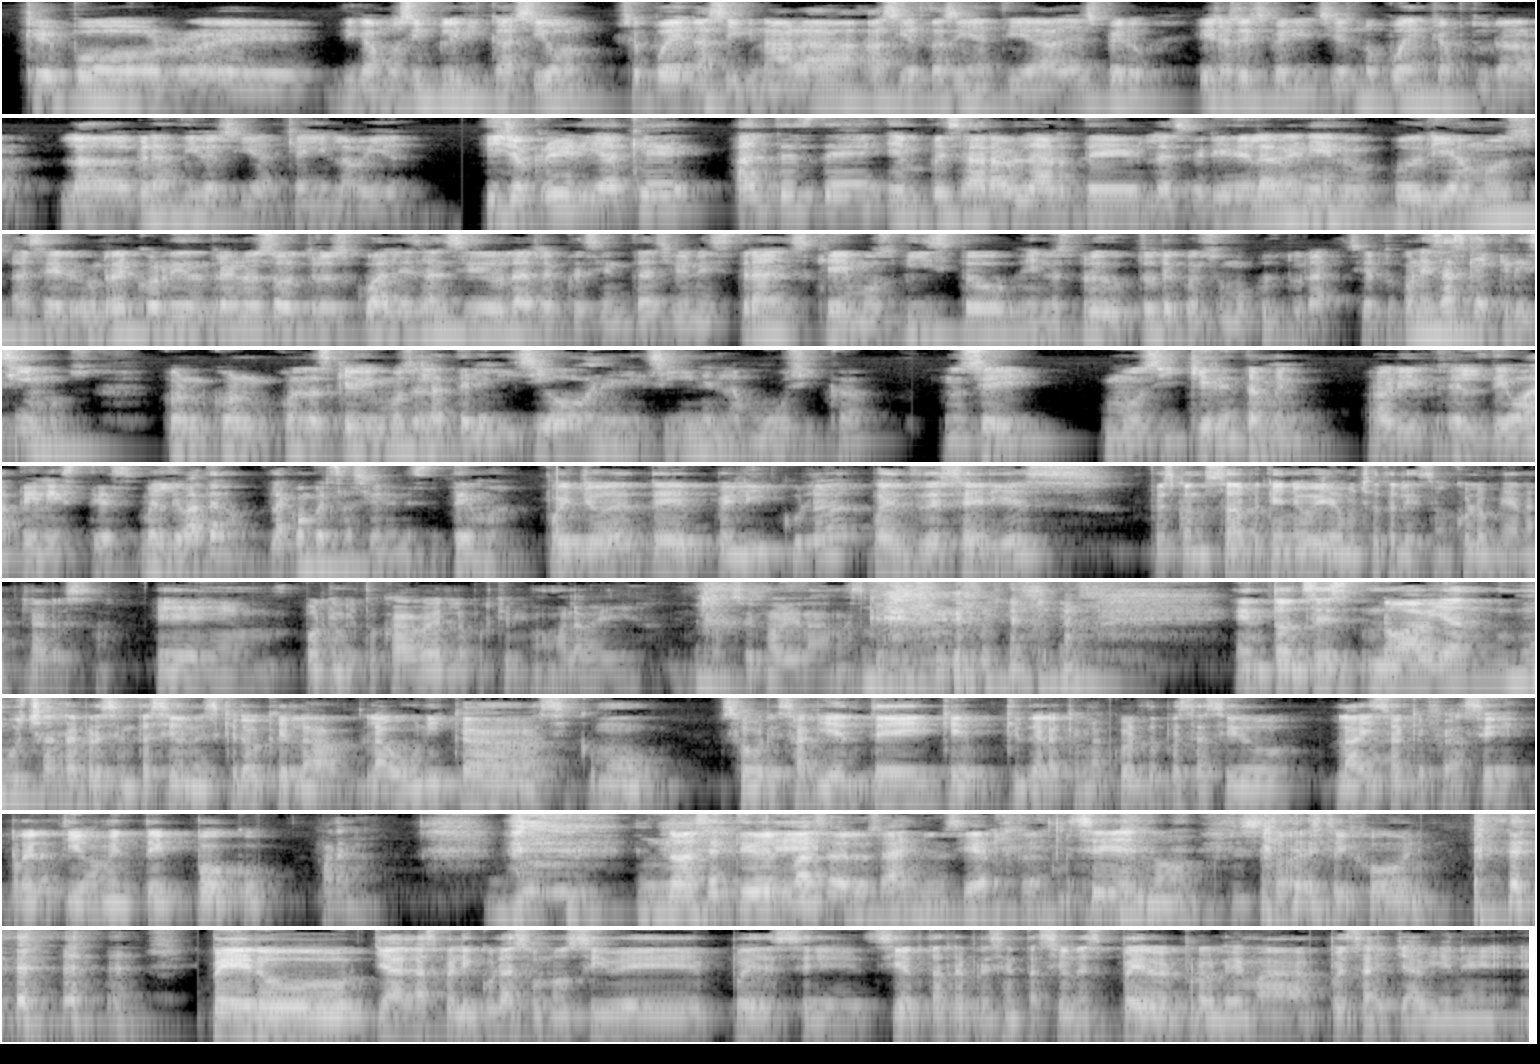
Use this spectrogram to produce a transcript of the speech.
que por, eh, digamos, simplificación se pueden asignar a, a, ciertas identidades, pero esas experiencias no pueden capturar la gran diversidad que hay en la vida. Y yo creería que antes de empezar a hablar de la serie de la veneno, podríamos hacer un recorrido entre nosotros cuáles han sido las representaciones trans que hemos visto en los productos de consumo cultural, ¿cierto? Con esas que crecimos, con, con, con las que vimos en la televisión, en el cine, en la música, no sé, como si quieren también abrir el debate en este, el debate no, la conversación en este tema. Pues yo de, película, pues de series, pues cuando estaba pequeño veía mucha televisión colombiana, claro está. Eh, porque me tocaba verla porque mi mamá la veía. Entonces no había nada más que Entonces no habían muchas representaciones. Creo que la, la única así como sobresaliente que, que, de la que me acuerdo pues ha sido Liza, que fue hace relativamente poco para mí. No ha sentido el paso de los años, ¿cierto? Sí, no, estoy, joven. Pero ya en las películas uno sí ve pues eh, ciertas representaciones, pero el problema pues ahí ya viene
